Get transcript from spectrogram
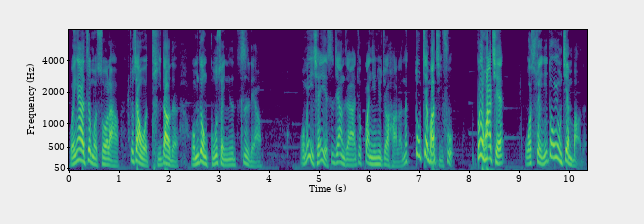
我应该要这么说了，就像我提到的，我们这种骨水泥的治疗，我们以前也是这样子啊，就灌进去就好了，那都健保给付，不用花钱。我水泥都用健保的，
